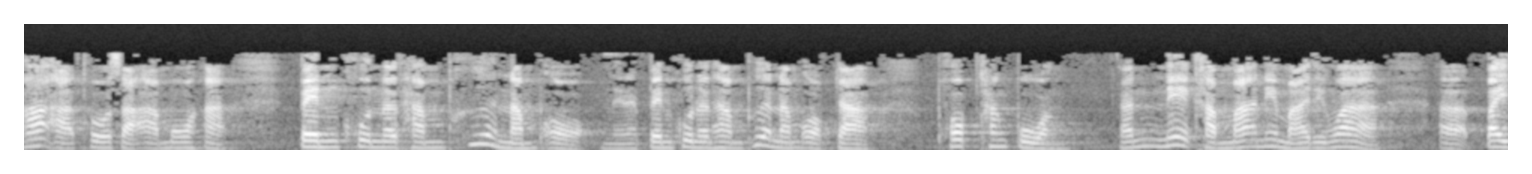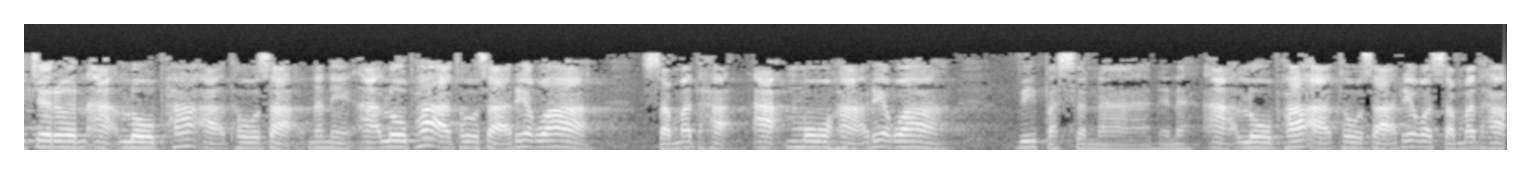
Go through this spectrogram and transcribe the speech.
ภะอะโทสะอะโมหะ เป็นคุณธรรมเพื่อนำออกเนี่ยนะเป็นคุณธรรมเพื่อนำออกจากภพทั้งปวงนั้นเนคขมมะนี่หมายถึงว่าไปเจริญอะโลภะอะโทสะนั่นเองอะโลภะอะโทสะเรียกว่า สมถะอะโมหะ เรียกว่าวิปัสนาเนี่ยนะอะโลภะอะโทสะเรียกว่าสมถะ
